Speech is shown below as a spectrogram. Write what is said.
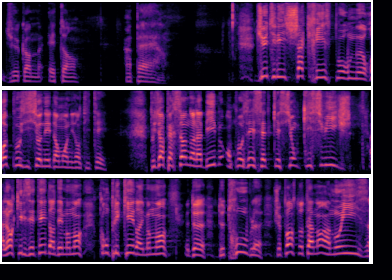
Dieu comme étant un Père. Dieu utilise chaque crise pour me repositionner dans mon identité. Plusieurs personnes dans la Bible ont posé cette question, qui suis-je? Alors qu'ils étaient dans des moments compliqués, dans des moments de, de troubles. Je pense notamment à Moïse.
